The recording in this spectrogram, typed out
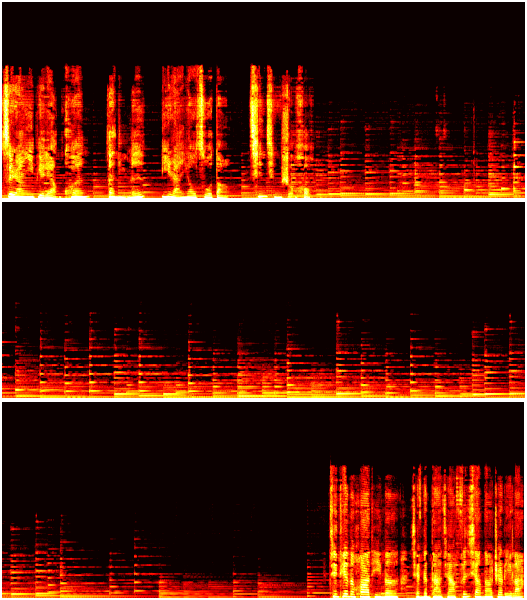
虽然一别两宽，但你们依然要做到亲情守候。今天的话题呢，先跟大家分享到这里啦。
